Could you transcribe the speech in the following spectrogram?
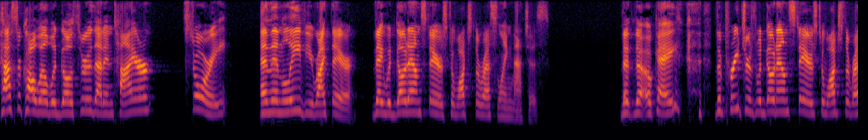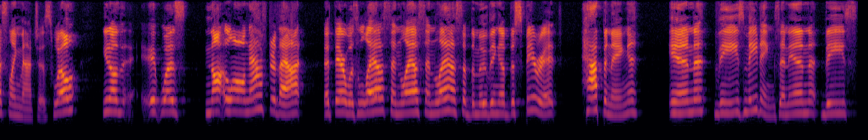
Pastor Caldwell would go through that entire story and then leave you right there. They would go downstairs to watch the wrestling matches. The, the, okay, the preachers would go downstairs to watch the wrestling matches. Well, you know, it was not long after that that there was less and less and less of the moving of the Spirit happening in these meetings and in these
